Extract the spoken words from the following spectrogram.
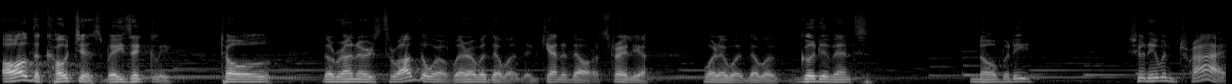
all the coaches basically told the runners throughout the world, wherever they were, in Canada or Australia, wherever there were good events, nobody should even try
